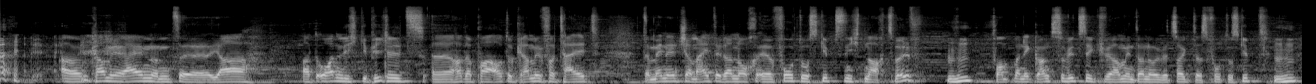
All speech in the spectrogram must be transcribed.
ähm, kam hier rein und äh, ja, hat ordentlich gepichelt, äh, hat ein paar Autogramme verteilt. Der Manager meinte dann noch, äh, Fotos gibt es nicht nach zwölf. Mhm. Fand man nicht ganz so witzig. Wir haben ihn dann noch überzeugt, dass es Fotos gibt. Mhm.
